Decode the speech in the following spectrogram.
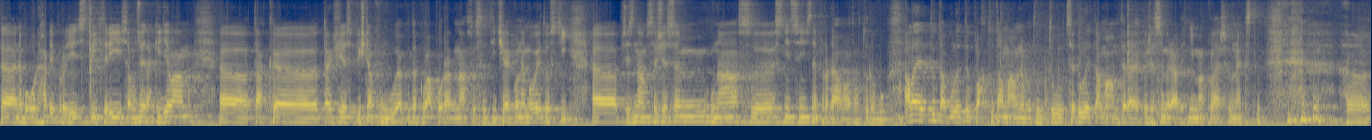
e, nebo odhady pro dědictví, který samozřejmě taky dělám, e, tak, takže spíš tam funguji jako taková poradna, co se týče jako nemovitostí. Přiznám se, že jsem u nás ve vesnici nic neprodával za tu dobu, ale tu tabuli, tu plachtu tam mám, nebo tu, tu ceduli tam mám, teda jako, že jsem realitní makléř v Nextu. Eh,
